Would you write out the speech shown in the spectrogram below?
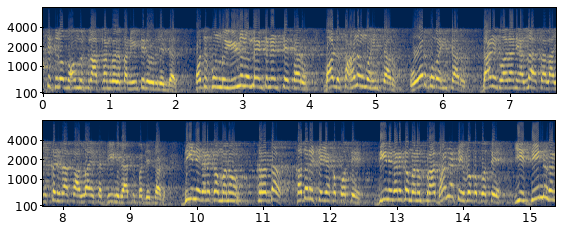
స్థితిలో మొహమ్మద్ సుల్లాస్లాం గారు తన ఇంటిని వదిలివెళ్ళారు పదకొండు ఇళ్ళను మెయింటెనెన్స్ చేశారు. వాళ్ళు సహనం వహించారు ఓర్పు వహించారు. దాని ద్వారానే అల్లా తాలా ఇక్కడి దాకా అల్లా యొక్క దీన్ని వ్యాపింపజేశాడు. దీన్ని గనక మనం క్రద కదరు చేయకపోతే దీని గనక మనం ప్రాధాన్యత ఇవ్వకపోతే ఈ దీన్ని గనక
